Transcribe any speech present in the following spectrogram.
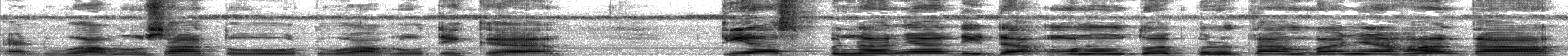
Ayat 21, 23. Dia sebenarnya tidak menuntut bertambahnya harta,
